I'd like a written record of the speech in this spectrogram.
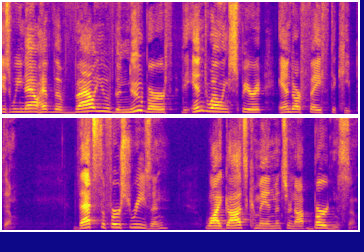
is we now have the value of the new birth, the indwelling spirit, and our faith to keep them. That's the first reason why God's commandments are not burdensome.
